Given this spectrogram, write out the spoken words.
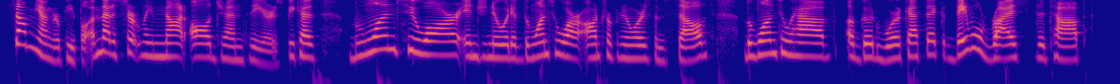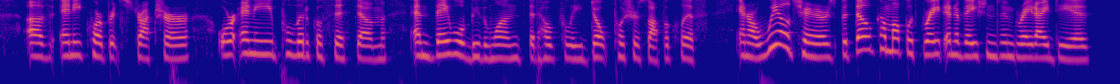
some younger people, and that is certainly not all Gen Zers, because the ones who are ingenuitive, the ones who are entrepreneurs themselves, the ones who have a good work ethic, they will rise to the top of any corporate structure or any political system, and they will be the ones that hopefully don't push us off a cliff in our wheelchairs, but they'll come up with great innovations and great ideas,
